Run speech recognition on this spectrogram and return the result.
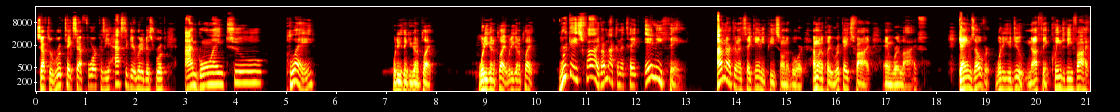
So after rook takes f4, because he has to get rid of this rook, I'm going to play. What do you think you're going to play? What are you going to play? What are you going to play? Rook h5. I'm not going to take anything. I'm not going to take any piece on the board. I'm going to play rook h5 and we're live. Game's over. What do you do? Nothing. Queen to d5.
